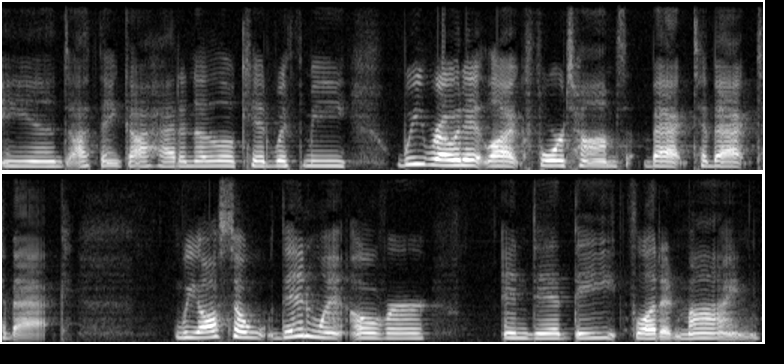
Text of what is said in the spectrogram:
and I think I had another little kid with me. We rode it like four times back to back to back. We also then went over and did the flooded mine.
